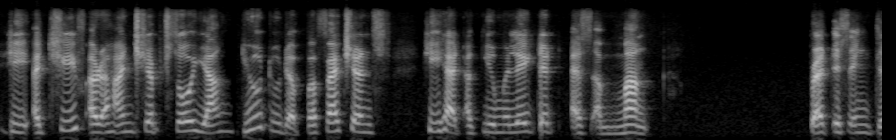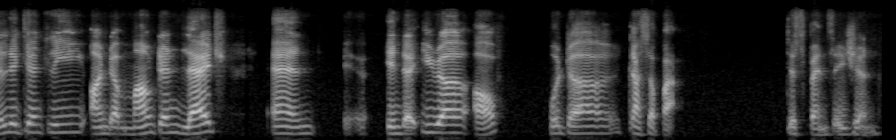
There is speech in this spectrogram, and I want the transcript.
he achieved arahantship so young due to the perfections he had accumulated as a monk, practicing diligently on the mountain ledge and uh, in the era of Buddha Kassapa, dispensation.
